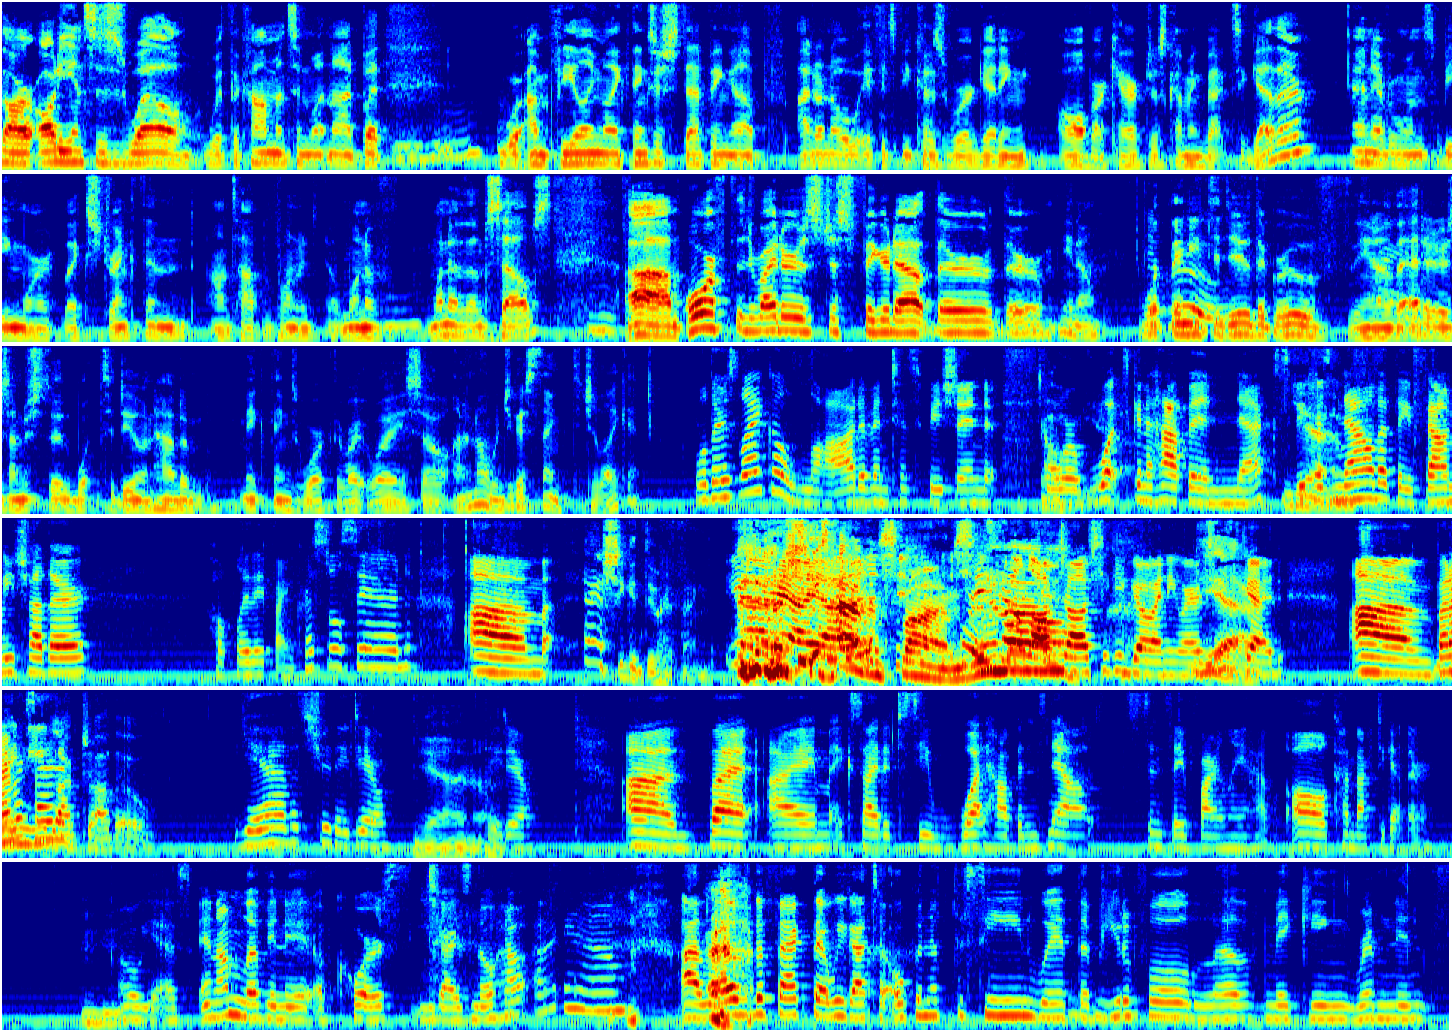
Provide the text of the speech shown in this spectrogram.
our audiences as well with the comments and whatnot. But we're, I'm feeling like things are stepping up. I don't know if it's because we're getting all of our characters coming back together and everyone's being more like strengthened on top of one of one of one of themselves, um, or if the writers just figured out their their you know what they need to do, the groove. You know, the editors understood what to do and how to make things work the right way. So I don't know. What do you guys think? Did you like it? well, there's like a lot of anticipation for Oh, yeah. what's going to happen next because Yeah. now that they found each other, hopefully they find Crystal soon. Um, Eh, she could do her thing. yeah, yeah, She's yeah. having She- fun. She's you got know? lockjaw. She could go anywhere. Yeah. She's good. Um, but they I'm need excited. Lockjaw though. Yeah, that's true. They do. Yeah, I know. They do. Um, but I'm excited to see what happens now since they finally have all come back together. Oh yes, and I'm loving it. Of course, you guys know how I am. I love the fact that we got to open up the scene with the beautiful love-making remnants.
